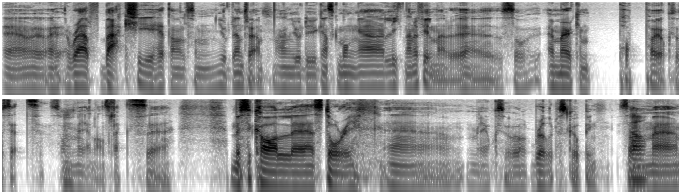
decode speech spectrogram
Eh, Ralph Bakshi heter han väl som gjorde den tror jag. Han gjorde ju ganska många liknande filmer. Eh, så American Pop har jag också sett som Mm. är någon slags eh, musikal eh, story eh, med också rotoscoping. Som, ja.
